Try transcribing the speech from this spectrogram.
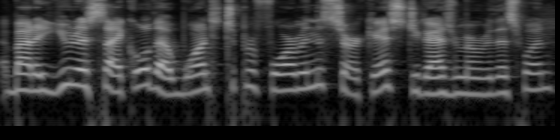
about a unicycle that wanted to perform in the circus. Do you guys remember this one?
